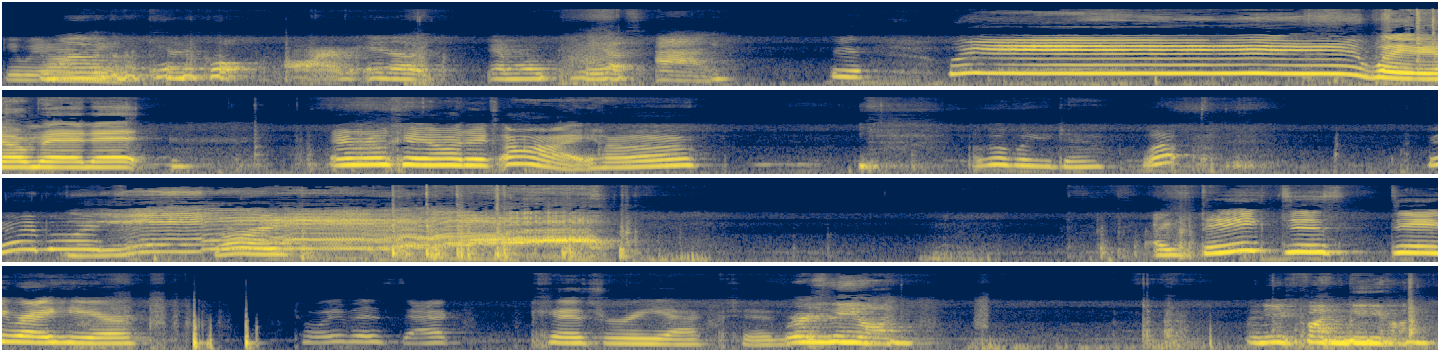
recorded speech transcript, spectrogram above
Give me One with a mechanical arm and a emerald chaos eye. Wait, wait a minute. Emerald chaotic eye, huh? I love what you did. What? Really, boy? Yeah. Sorry. I think this thing right here. Toy Miss Zach's reaction. Where's Neon? I need to find Neon.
